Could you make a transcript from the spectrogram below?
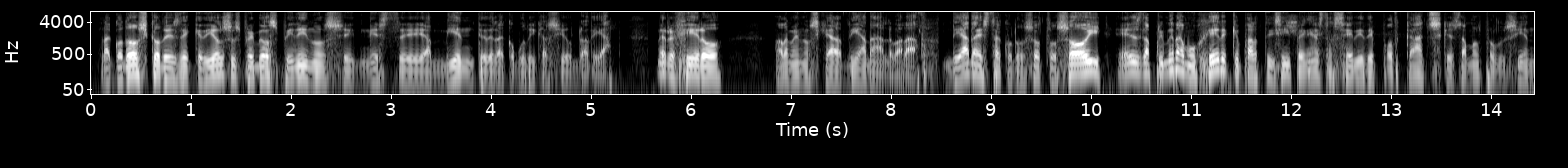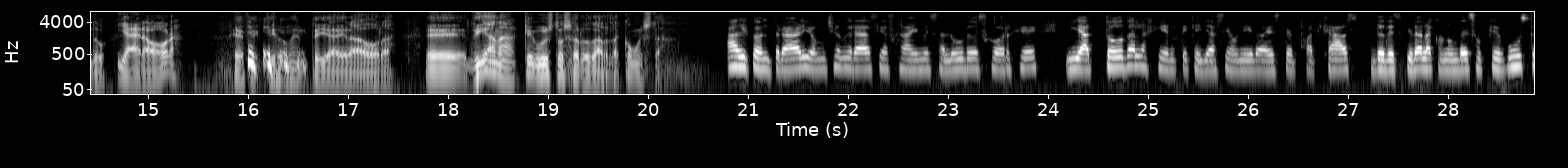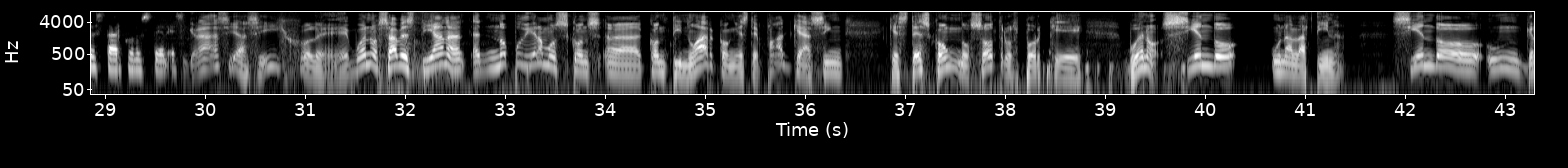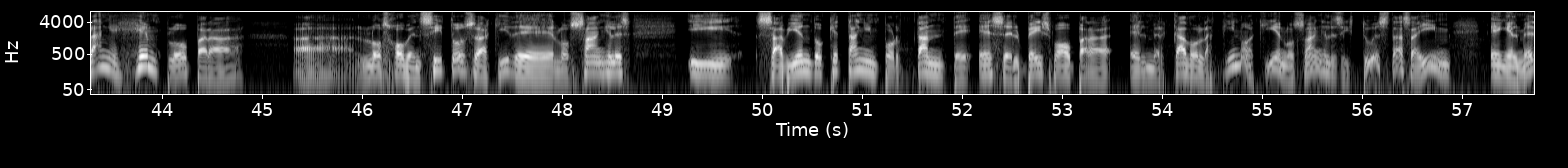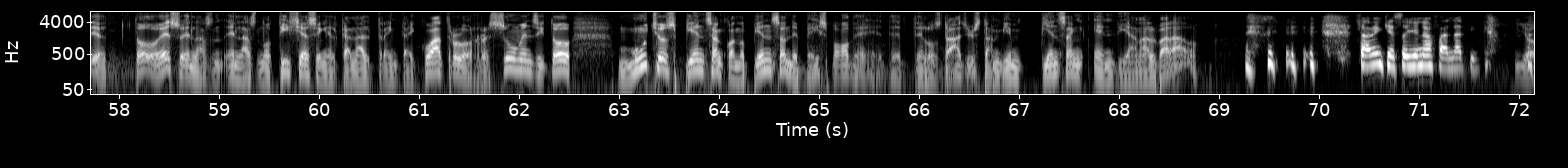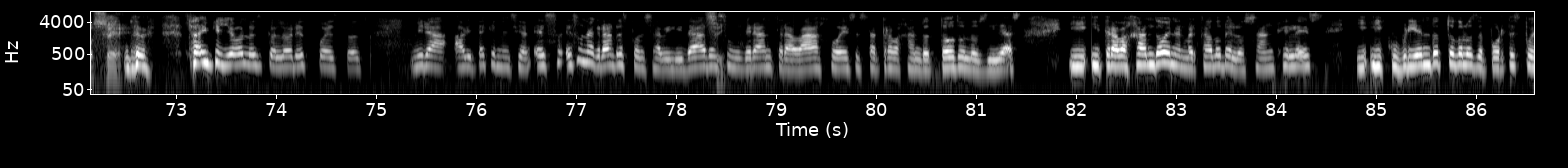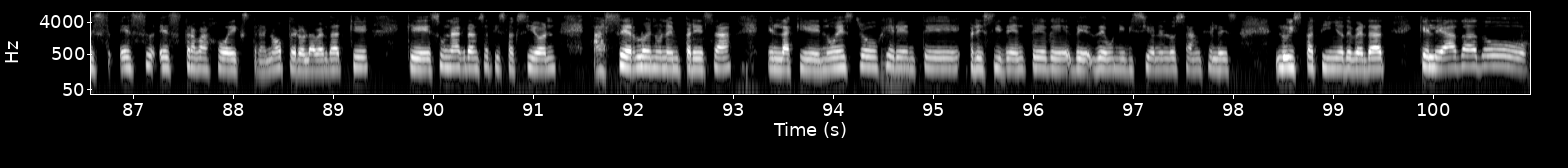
La conozco desde que dio sus primeros pininos en este ambiente de la comunicación radial. Me refiero nada menos que a Diana Alvarado. Diana está con nosotros hoy. Es la primera mujer que participa en esta serie de podcasts que estamos produciendo. Ya era hora. Efectivamente, ya era hora. Eh, Diana, qué gusto saludarla. ¿Cómo está? Al contrario, muchas gracias Jaime, saludos Jorge y a toda la gente que ya se ha unido a este podcast de Despídala con un beso, qué gusto estar con ustedes. Gracias, híjole. Bueno, sabes Diana, eh, no pudiéramos eh, continuar con este podcast sin que estés con nosotros porque, bueno, siendo una latina, siendo un gran ejemplo para ah, los jovencitos aquí de Los Ángeles, y sabiendo qué tan importante es el béisbol para el mercado latino aquí en Los Ángeles y tú estás ahí en el medio de todo eso, en las, en las noticias, en el canal 34, los resúmenes y todo. Muchos piensan, cuando piensan de béisbol de, de los Dodgers, también piensan en Diana Alvarado. Saben que soy una fanática. Yo sé. Saben que llevo los colores puestos. Mira, ahorita que mencionas, es, es, una gran responsabilidad, es un gran trabajo, es estar trabajando todos los días y, y trabajando en el mercado de Los Ángeles y, y, cubriendo todos los deportes, pues es, es trabajo extra, ¿no? Pero la verdad que, que, es una gran satisfacción hacerlo en una empresa en la que nuestro gerente, presidente de, de, de Univision en Los Ángeles, Luis Patiño, de verdad, que le ha dado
